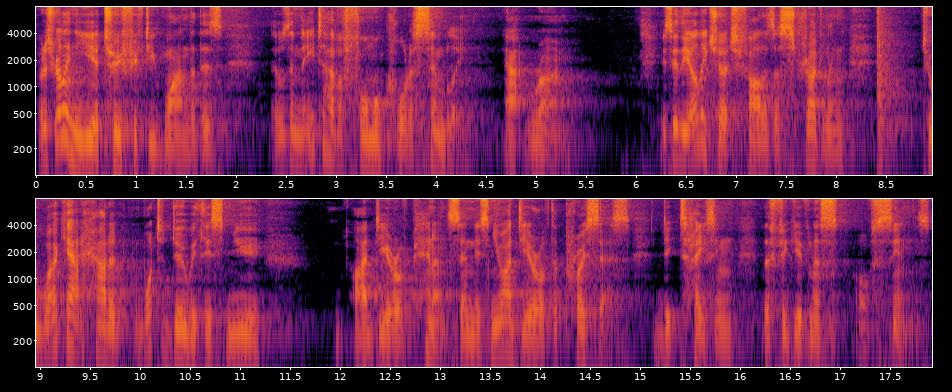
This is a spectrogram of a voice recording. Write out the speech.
But it's really in the year 251 that there was a need to have a formal court assembly at Rome. You see, the early church fathers are struggling to work out how to, what to do with this new idea of penance and this new idea of the process dictating the forgiveness of sins.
